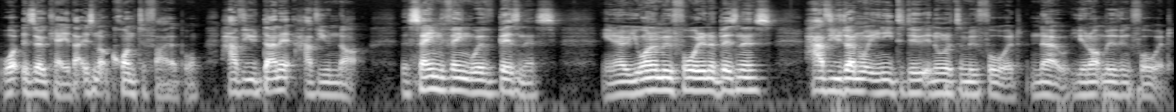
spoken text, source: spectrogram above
What is okay? That is not quantifiable. Have you done it? Have you not? The same thing with business. You know, you want to move forward in a business. Have you done what you need to do in order to move forward? No, you're not moving forward.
